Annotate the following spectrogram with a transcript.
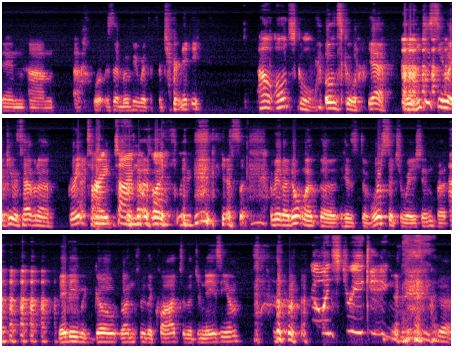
in um, uh, what was the movie with the fraternity? oh old school. Old School. Yeah, I mean, he just seemed like he was having a great time. Great time. Like, yes, I mean, I don't want the his divorce situation, but maybe we go run through the quad to the gymnasium. Going streaking. yeah.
